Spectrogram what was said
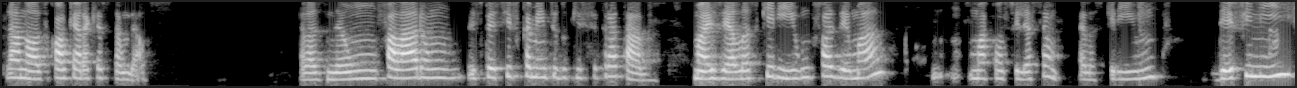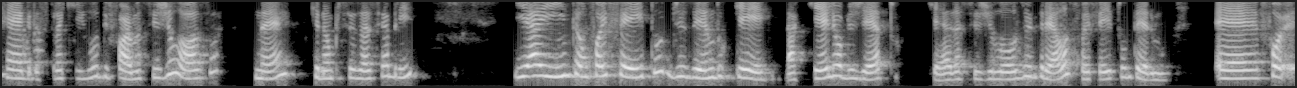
para nós qual era a questão delas. Elas não falaram especificamente do que se tratava, mas elas queriam fazer uma uma conciliação. Elas queriam definir regras para aquilo de forma sigilosa, né, que não precisasse abrir. E aí então foi feito dizendo que daquele objeto que era sigiloso entre elas foi feito um termo. É, foi,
